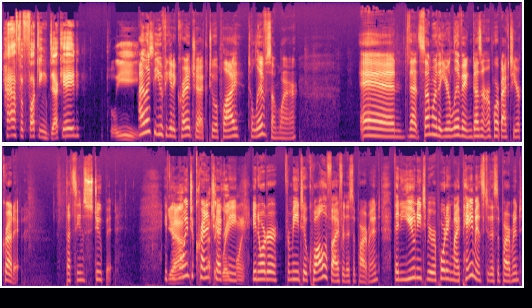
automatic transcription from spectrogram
half a fucking decade, please. I like that you have to get a credit check to apply to live somewhere, and that somewhere that you're living doesn't report back to your credit. That seems stupid. If Yeah, you're going to credit check me point. in order for me to qualify for this apartment, then you need to be reporting my payments to this apartment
